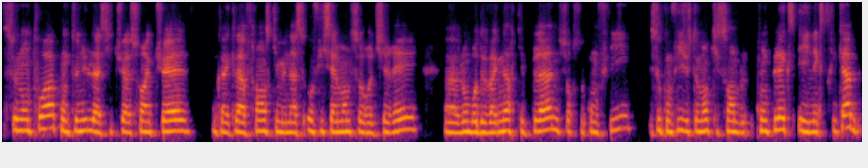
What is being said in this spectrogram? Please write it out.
selon toi, compte tenu de la situation actuelle, donc avec la France qui menace officiellement de se retirer, euh, l'ombre de Wagner qui plane sur ce conflit, ce conflit justement qui semble complexe et inextricable,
